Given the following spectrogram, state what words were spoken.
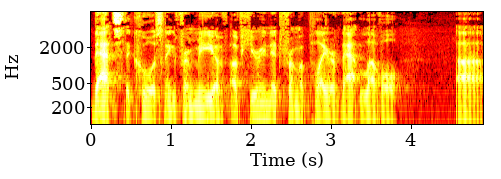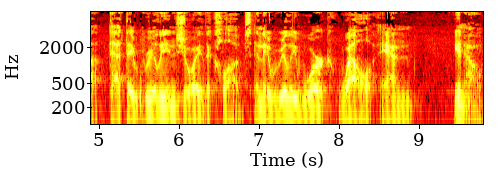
that's the coolest thing for me of of hearing it from a player of that level. Uh, that they really enjoy the clubs and they really work well, and you know,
